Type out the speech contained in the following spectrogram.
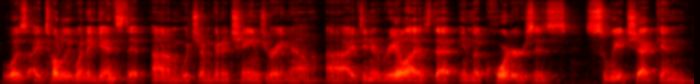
was I totally went against it, um, which I'm going to change right now. Uh, I didn't realize that in the quarters is Swiatek and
